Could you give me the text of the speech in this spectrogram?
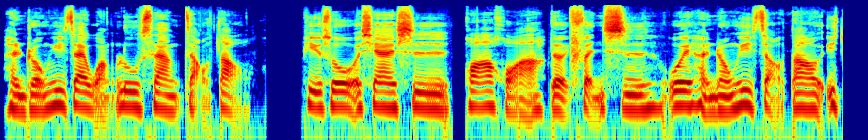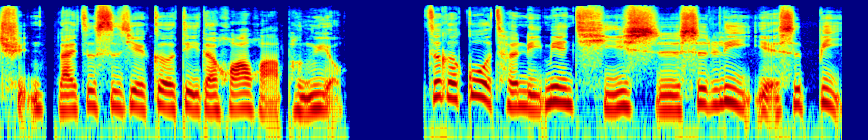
很容易在网络上找到。譬如说，我现在是花滑的粉丝，我也很容易找到一群来自世界各地的花滑朋友。这个过程里面其实是利也是弊，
